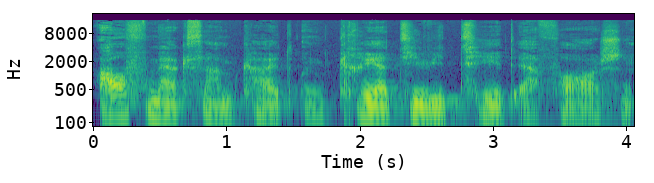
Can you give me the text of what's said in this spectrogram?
Aufmerksamkeit und Kreativität erforschen.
